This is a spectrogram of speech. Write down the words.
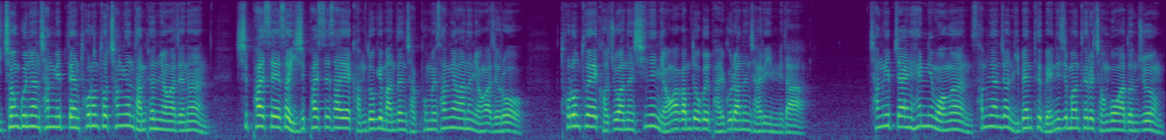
2009년 창립된 토론토 청년 단편 영화제는 18세에서 28세 사이의 감독이 만든 작품을 상영하는 영화제로 토론토에 거주하는 신인 영화 감독을 발굴하는 자리입니다. 창립자인 헨리 웡은 3년 전 이벤트 매니지먼트를 전공하던 중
